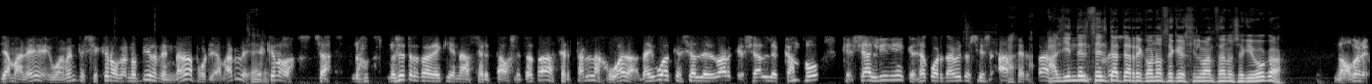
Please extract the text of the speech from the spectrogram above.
llámale igualmente, si es que no, no pierden nada por llamarle. Es que no, o sea, no, no se trata de quién ha acertado, se trata de acertar la jugada. Da igual que sea el del bar, que sea el del campo, que sea el línea, que sea cuarto si es acertar. ¿Alguien del Celta te reconoce que Gil Manzano se equivoca? No, hombre,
